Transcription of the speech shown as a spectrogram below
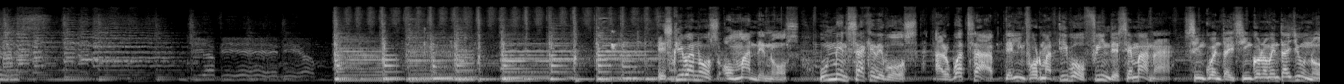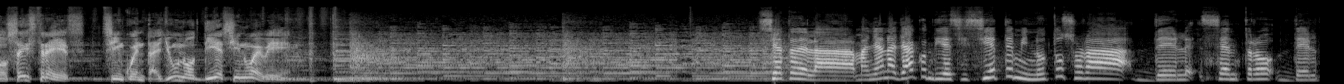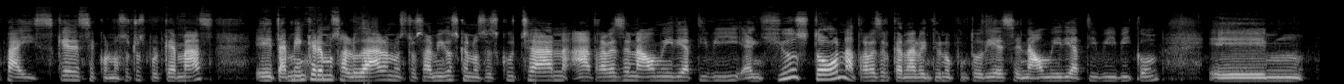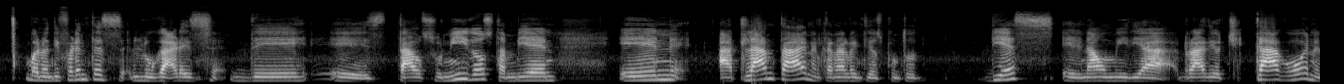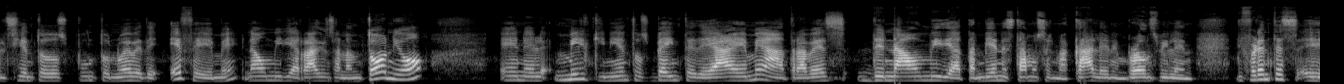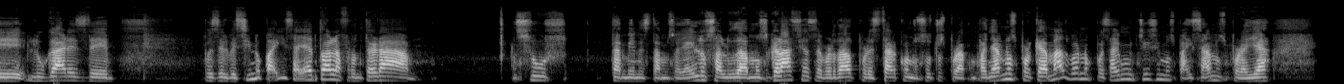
Escríbanos o mándenos un mensaje de voz al WhatsApp del informativo fin de semana 5591 63 51 19. Siete de la mañana ya con 17 minutos hora del centro del país. Quédese con nosotros porque además eh, también queremos saludar a nuestros amigos que nos escuchan a través de Now Media TV en Houston, a través del canal 21.10 en Now Media TV Beacon. Eh, bueno, en diferentes lugares de eh, Estados Unidos, también en Atlanta, en el canal 22.10 10 en Now Media Radio Chicago en el 102.9 de FM, Now Media Radio en San Antonio en el 1520 de AM a través de Now Media. También estamos en McAllen, en Bronzeville, en diferentes eh, lugares de pues del vecino país, allá en toda la frontera sur también estamos allá y los saludamos. Gracias de verdad por estar con nosotros, por acompañarnos, porque además, bueno, pues hay muchísimos paisanos por allá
